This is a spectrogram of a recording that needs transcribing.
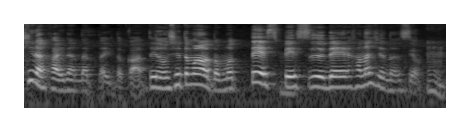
きな階段だったりとかっていうのを教えてもらおうと思ってスペースで話してたんですよ。うん。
